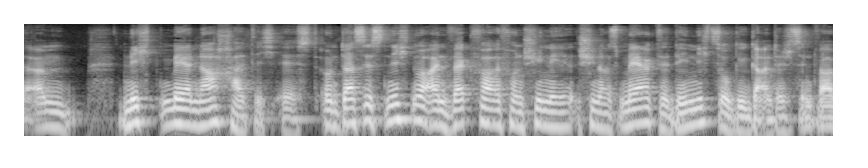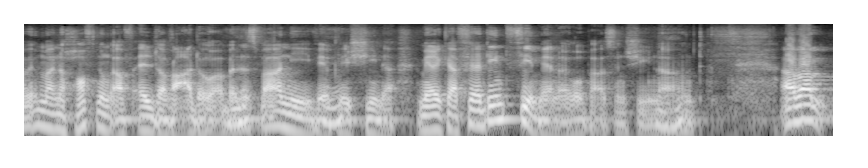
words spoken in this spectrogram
ähm, nicht mehr nachhaltig ist. Und das ist nicht nur ein Wegfall von China, Chinas Märkte, die nicht so gigantisch sind, war immer eine Hoffnung auf Eldorado, aber mhm. das war nie wirklich mhm. China. Amerika verdient viel mehr in Europa als in China. Mhm. Und, aber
